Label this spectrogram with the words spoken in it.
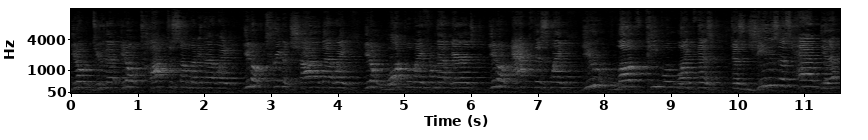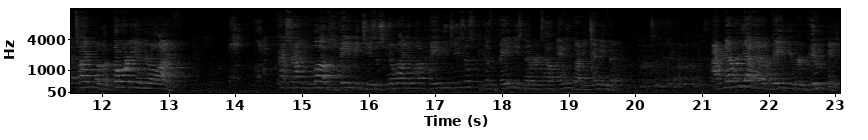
You don't do that. You don't talk to somebody that way. You don't treat a child that way. You don't walk away from that marriage. You don't act this way. You love people like this. Does Jesus have that type of authority in your life? Pastor, I love baby Jesus. You know why you love baby Jesus? Because babies never tell anybody anything. I've never yet had a baby rebuke me.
